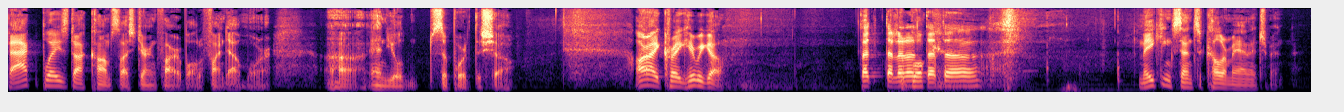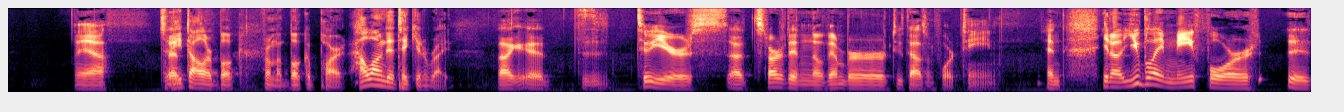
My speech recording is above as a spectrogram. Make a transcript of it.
backblaze.com slash daring fireball to find out more, uh, and you'll support the show. All right, Craig, here we go. Da, da, da, Making Sense of Color Management. Yeah. It's an $8 book from a book apart. How long did it take you to write? Like uh, two years. I started in November 2014. And, you know, you blame me for uh,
